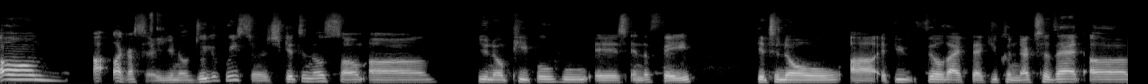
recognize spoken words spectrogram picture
Um, like I said, you know, do your research, get to know some, um, you know, people who is in the faith. Get to know uh, if you feel like that you connect to that uh,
